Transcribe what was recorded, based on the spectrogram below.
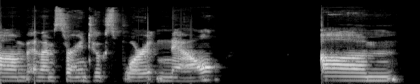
um, and I'm starting to explore it now. Um,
